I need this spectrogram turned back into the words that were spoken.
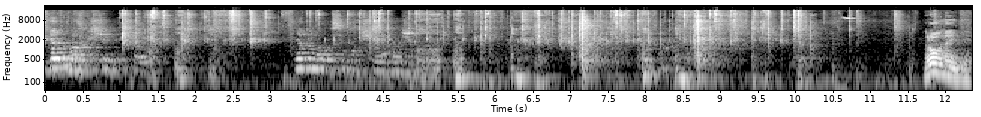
Я думала, ще. я думала, синок ще даже. Ровно иди.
